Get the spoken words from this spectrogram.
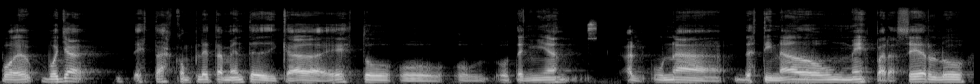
¿vos ya estás completamente dedicada a esto o, tenías una destinado un mes para hacerlo?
